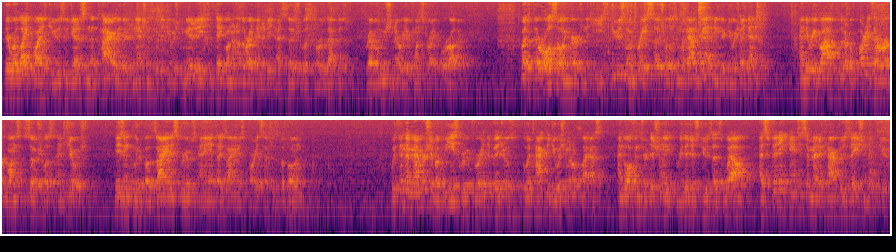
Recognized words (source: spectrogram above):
there were likewise Jews who jettisoned entirely their connections with the Jewish community to take on another identity as socialist or leftist revolutionary of one stripe or other. But there also emerged in the East Jews who embraced socialism without abandoning their Jewish identity. And there evolved political parties that were at once socialist and Jewish. These included both Zionist groups and anti-Zionist parties such as the Bund. Within the membership of these groups were individuals who attacked the Jewish middle class, and often traditionally religious Jews as well, as fitting anti-Semitic characterizations of Jews,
